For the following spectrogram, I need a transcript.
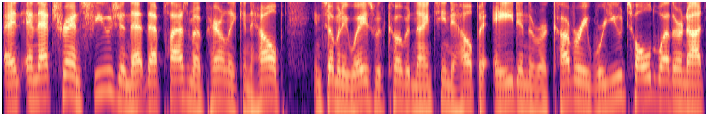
And and that transfusion, that that plasma apparently can help in so many ways with COVID nineteen to help aid in the recovery. Were you told whether or not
